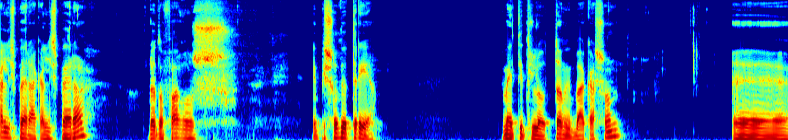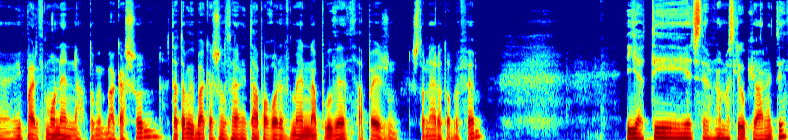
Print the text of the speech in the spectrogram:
Καλησπέρα, καλησπέρα. Λοτοφάγος επεισόδιο 3 με τίτλο Τόμι Μπάκασον ε, υπαριθμόν 1 Τόμι Μπάκασον τα Τόμι Μπάκασον θα είναι τα απαγορευμένα που δεν θα παίζουν στον αέρα του FM γιατί έτσι θέλουμε να είμαστε λίγο πιο άνετοι.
